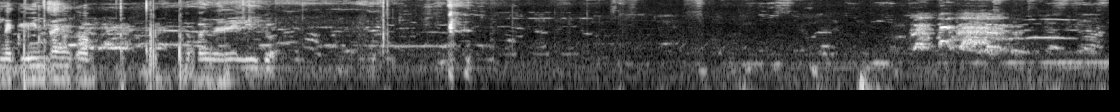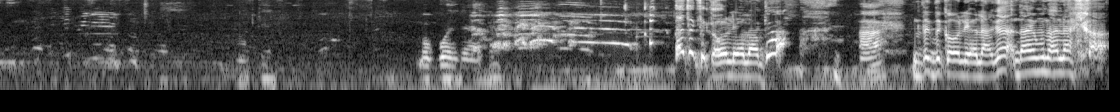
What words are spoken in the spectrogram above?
Naghihintay ako. Kapag naliligo. Mabuhay kaya ako. Dadagdag ka uli alaga. Ha? Dadagdag ka uli alaga. Dami mo na alaga.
